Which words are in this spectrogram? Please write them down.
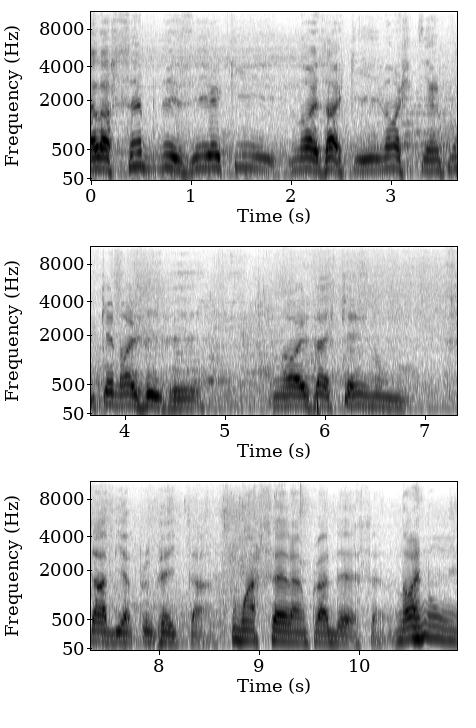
Ela sempre dizia que nós aqui, nós tínhamos com que nós viver. Nós é quem não sabe aproveitar uma cerâmica dessa. Nós não,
